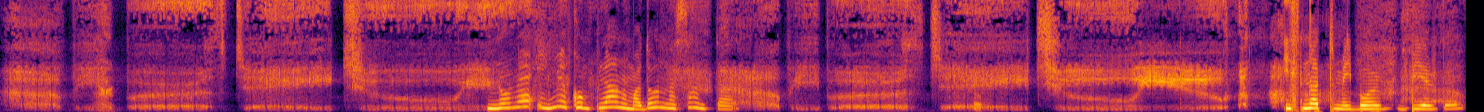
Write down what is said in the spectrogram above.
Happy birthday to you. Non è il mio compleanno, Madonna Santa. Happy birthday to you. It's not my birthday.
